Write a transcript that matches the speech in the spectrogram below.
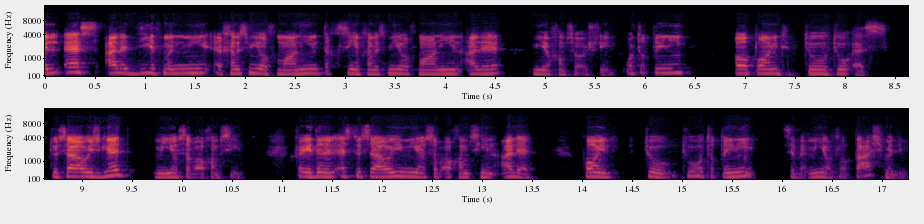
ال s على ال d 800 580 تقسيم 580 على 125 وتعطيني 0.22 s تساوي إيش قد؟ 157 فإذا ال s تساوي 157 على 0.22 تعطيني 713 ملم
